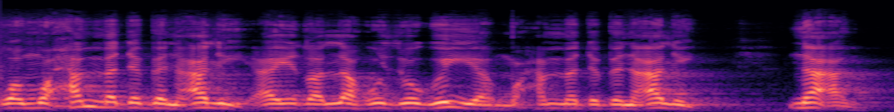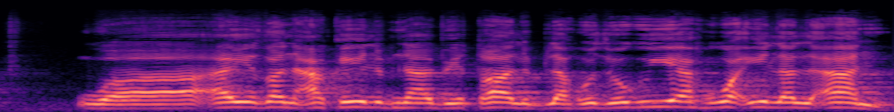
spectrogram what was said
ومحمد بن علي أيضا له ذرية محمد بن علي نعم. وأيضا عقيل بن أبي طالب له ذرية وإلى الآن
